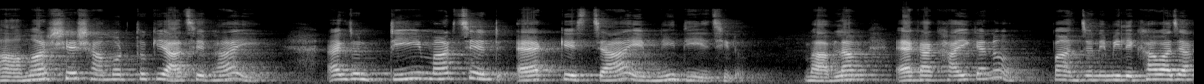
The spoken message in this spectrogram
আমার সে সামর্থ্য কি আছে ভাই? একজন টি মার্চেন্ট এক কেস চা এমনি দিয়েছিল। ভাবলাম, একা খাই কেন? পাঁচজনে মিলে খাওয়া যাক।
